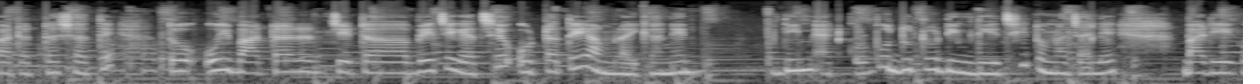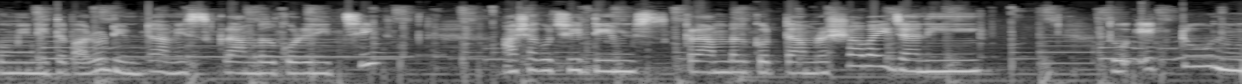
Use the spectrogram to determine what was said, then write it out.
বাটারটার সাথে। তো ওই বাটার যেটা বেঁচে গেছে ওটাতেই আমরা এখানে ডিম অ্যাড করব। দুটো ডিম দিয়েছি, তোমরা চাইলে বাড়িয়ে কমিয়ে নিতে পারো। ডিমটা আমি স্ক্রাম্বল করে নিচ্ছি। আশা করছি ডিম স্ক্রাম্বল করতে আমরা সবাই জানি। তো একটু নুন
